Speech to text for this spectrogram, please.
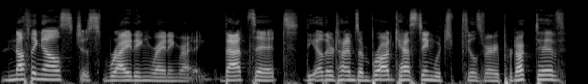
nothing else, just writing, writing, writing. That's it. The other times I'm broadcasting, which feels very productive.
